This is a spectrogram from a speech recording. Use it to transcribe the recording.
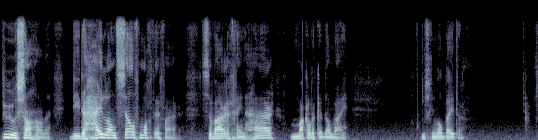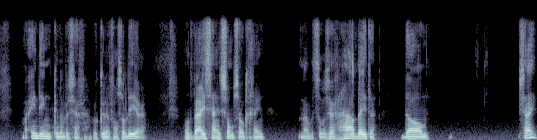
puur sang hadden. Die de heiland zelf mocht ervaren. Ze waren geen haar makkelijker dan wij. Misschien wel beter. Maar één ding kunnen we zeggen. We kunnen van ze leren. Want wij zijn soms ook geen, nou wat zullen we zeggen, haar beter dan zij.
